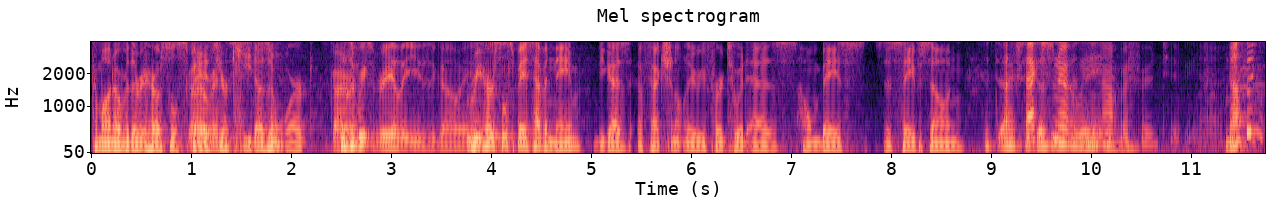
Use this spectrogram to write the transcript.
Come on over the rehearsal space. Your Garmin's- key doesn't work. Does the Garmin's re- really easygoing. rehearsal space have a name? Do you guys affectionately refer to it as home base, the safe zone? It actually doesn't have a Affectionately name. not referred to. Yeah. Nothing.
